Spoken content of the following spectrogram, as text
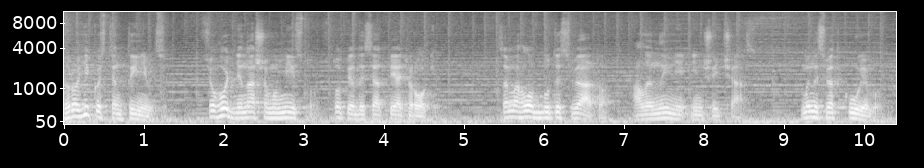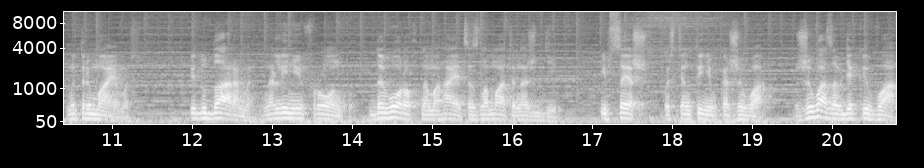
Дорогі Костянтинівці, сьогодні нашому місту 155 років. Це могло б бути свято, але нині інший час. Ми не святкуємо, ми тримаємось. Під ударами на лінії фронту, де ворог намагається зламати наш дім. І все ж Костянтинівка жива. Жива завдяки вам,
